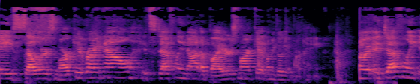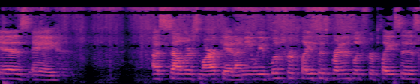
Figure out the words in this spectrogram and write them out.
a seller's market right now. It's definitely not a buyer's market. Let me go get more paint. It definitely is a a seller's market. I mean, we've looked for places. Brendon's looked for places.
